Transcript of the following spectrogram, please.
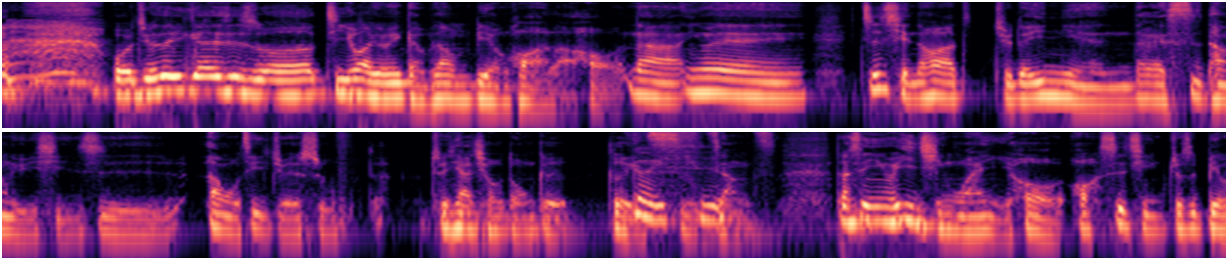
我觉得应该是说计划永远赶不上变化了。哈，那因为之前的话，觉得一年大概四趟旅行是让我自己觉得舒服的，春夏秋冬各。各一次这样子，但是因为疫情完以后，哦，事情就是变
